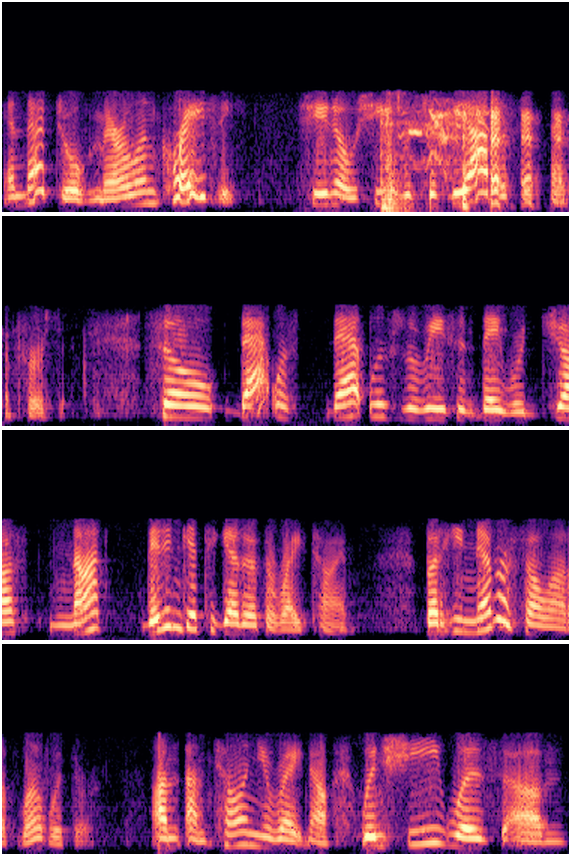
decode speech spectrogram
And that drove Marilyn crazy. She you know she was just the opposite kind of person. So that was that was the reason they were just not they didn't get together at the right time. But he never fell out of love with her. I'm I'm telling you right now. When she was um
